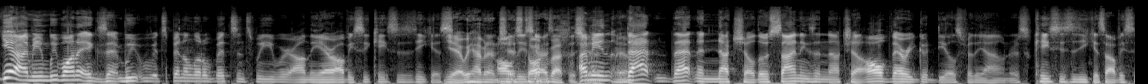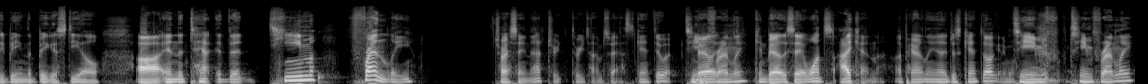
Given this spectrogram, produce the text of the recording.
Yeah, I mean, we want to exam. We, it's been a little bit since we were on the air. Obviously, Casey Cizikas. Yeah, we haven't had a chance to talk about this I yet. mean, Yeah. that that in a nutshell, those signings in a nutshell, all very good deals for the Islanders. Casey Cizikas obviously being the biggest deal, uh, and the ta- the team friendly. Try saying that three, three times fast. Can't do it. Team barely- friendly? Can barely say it once. I can. Apparently, I just can't talk anymore. Team team friendly?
